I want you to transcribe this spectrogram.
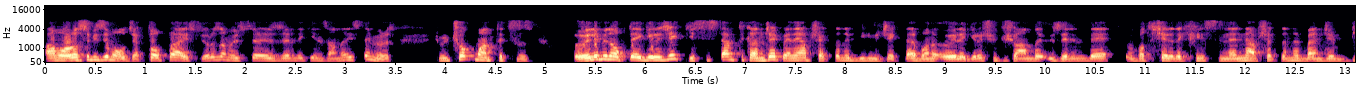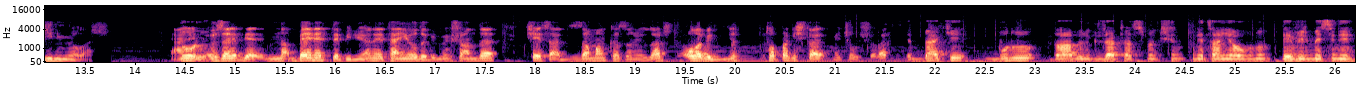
Ama orası bizim olacak. Toprağı istiyoruz ama üzerindeki insanları istemiyoruz. Şimdi çok mantıksız öyle bir noktaya gelecek ki sistem tıkanacak ve ne yapacaklarını bilmeyecekler. Bana öyle geliyor. Çünkü şu anda üzerinde Batı Şeria'daki Filistinlerin ne yapacaklarını bence bilmiyorlar. Yani Doğru. Özellikle Bennett de biliyor, Netanyahu da bilmiyor. Şu anda şey sadece zaman kazanıyorlar. Olabildiğince toprak işgal etmeye çalışıyorlar. E, belki bunu daha böyle güzel tartışmak için Netanyahu'nun devrilmesini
